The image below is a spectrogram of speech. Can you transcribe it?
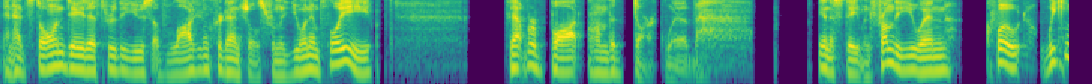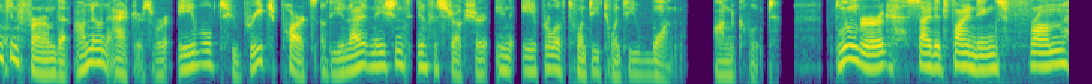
and had stolen data through the use of login credentials from a UN employee that were bought on the dark web. In a statement from the UN, quote, we can confirm that unknown actors were able to breach parts of the United Nations infrastructure in April of 2021, unquote. Bloomberg cited findings from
